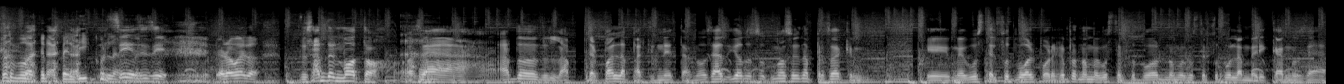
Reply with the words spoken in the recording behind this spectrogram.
Como de película. Sí, sí, sí. Pero bueno, pues ando en moto. O sea, ando la, trepado en la patineta, ¿no? O sea, yo no soy una persona que, que me gusta el fútbol, por ejemplo, no me gusta el fútbol, no me gusta el fútbol americano, o sea,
